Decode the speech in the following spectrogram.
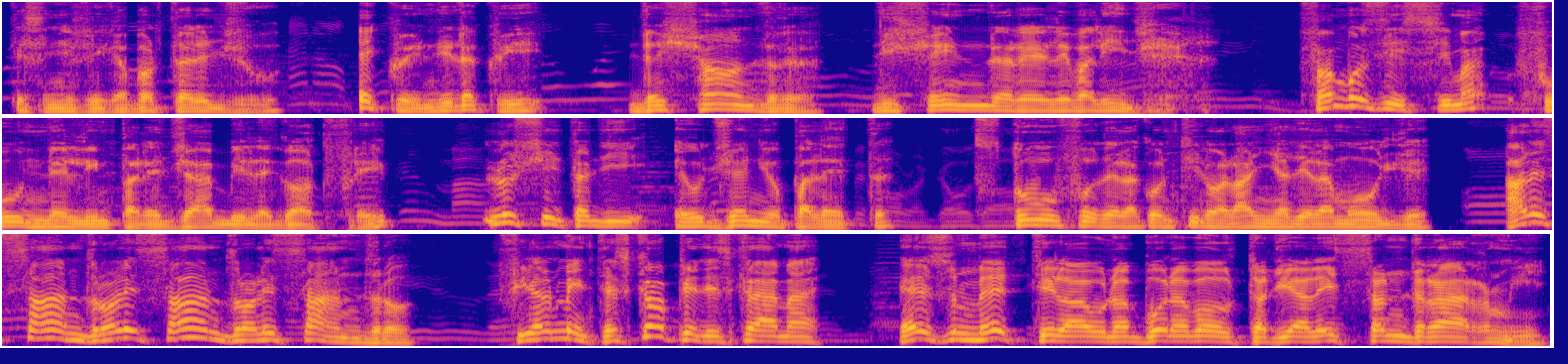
che significa portare giù, e quindi da qui «descendre», discendere le valigie. Famosissima fu nell'impareggiabile Godfrey l'uscita di Eugenio Palette, stufo della continua lagna della moglie. Alessandro, Alessandro, Alessandro! Finalmente scoppia ed esclama E smettila una buona volta di alessandrarmi!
